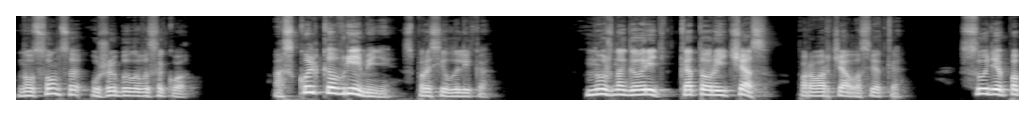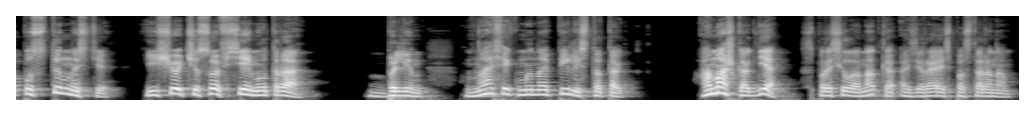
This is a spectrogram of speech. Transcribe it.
но солнце уже было высоко. «А сколько времени?» – спросила Лика. «Нужно говорить, который час», – проворчала Светка. «Судя по пустынности, еще часов семь утра. Блин, нафиг мы напились-то так? А Машка где?» – спросила Натка, озираясь по сторонам.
